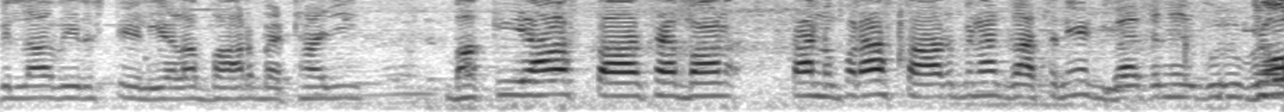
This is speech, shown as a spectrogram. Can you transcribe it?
ਬਿੱਲਾ ਵੀਰ ਆਸਟ੍ਰੇਲੀਆ ਵਾਲਾ ਬਾਹਰ ਬੈਠਾ ਜੀ। ਬਾਕੀ ਆ ਉਸਤਾਦ ਸਾਹਿਬਾਨ ਤੁਹਾਨੂੰ ਪਤਾ ਉਸਤਾਦ ਬਿਨਾ ਗੱਤ ਨਹੀਂ ਹੈਗੀ। ਗੱਤ ਨਹੀਂ ਗੁਰੂ ਜੋ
